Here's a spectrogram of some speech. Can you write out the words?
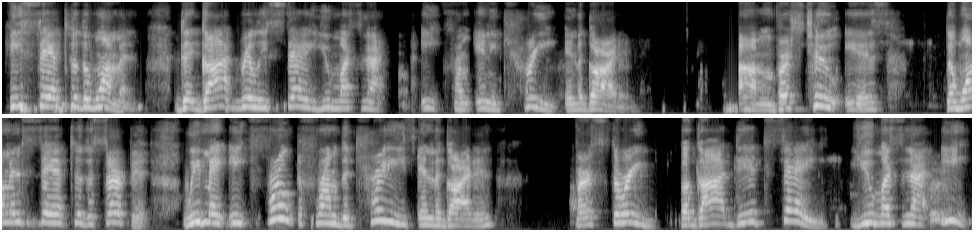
He said to the woman, Did God really say you must not eat from any tree in the garden? Um, verse 2 is the woman said to the serpent, We may eat fruit from the trees in the garden. Verse 3 But God did say, You must not eat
